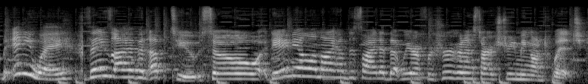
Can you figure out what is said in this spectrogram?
But anyway, things I have been up to. So Danielle and I have decided that we are for sure gonna start streaming on Twitch.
